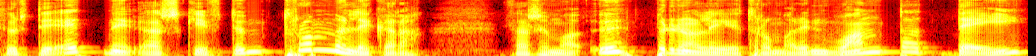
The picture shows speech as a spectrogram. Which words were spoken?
þurfti einnig að skiptum trommuleikara þar sem að upprunalegi trommarinn Wanda Day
